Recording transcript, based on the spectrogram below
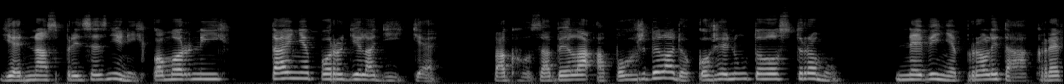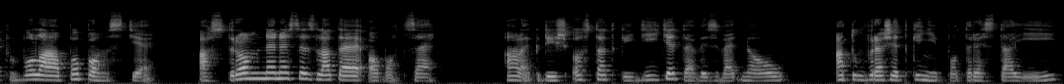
Jedna z princezniných komorných tajně porodila dítě. Pak ho zabila a pohřbila do kořenů toho stromu. Nevinně prolitá krev volá po pomstě a strom nenese zlaté ovoce. Ale když ostatky dítěte vyzvednou a tu vražetkyni potrestají,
